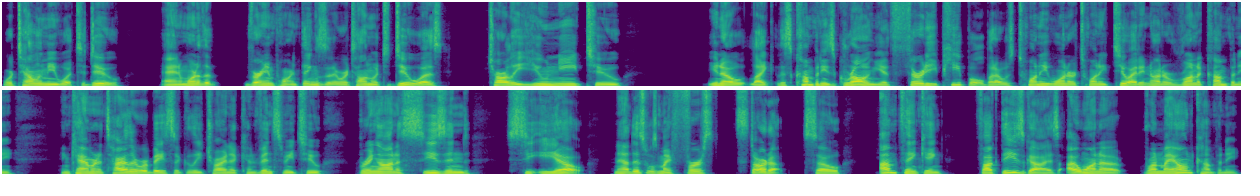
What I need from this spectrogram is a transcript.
were telling me what to do. And one of the very important things that they were telling me what to do was, Charlie, you need to you know, like this company's growing. You had 30 people, but I was 21 or 22. I didn't know how to run a company. And Cameron and Tyler were basically trying to convince me to bring on a seasoned CEO. Now, this was my first startup. So I'm thinking, fuck these guys. I want to run my own company.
